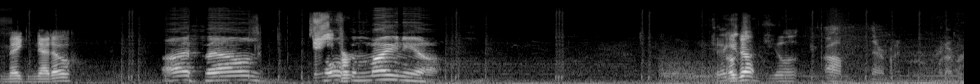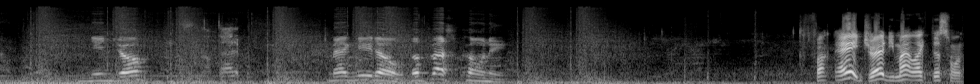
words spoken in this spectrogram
Magneto. I found Hulkamania. Can I get Okay. some heal- Um, never mind. Whatever. Ninja. Not that. Magneto, the best pony. Fuck. Hey, Dread, you might like this one.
